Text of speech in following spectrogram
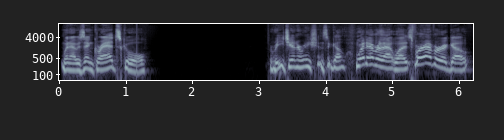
when I was in grad school, three generations ago, whatever that was, forever ago,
